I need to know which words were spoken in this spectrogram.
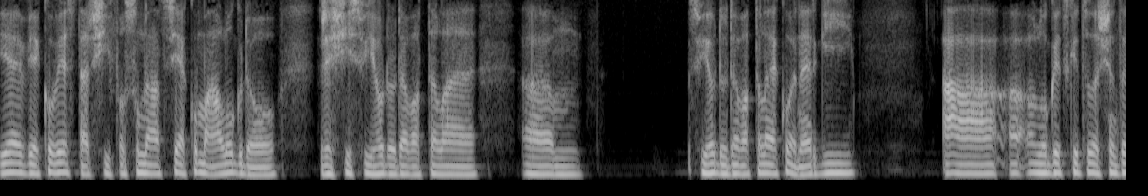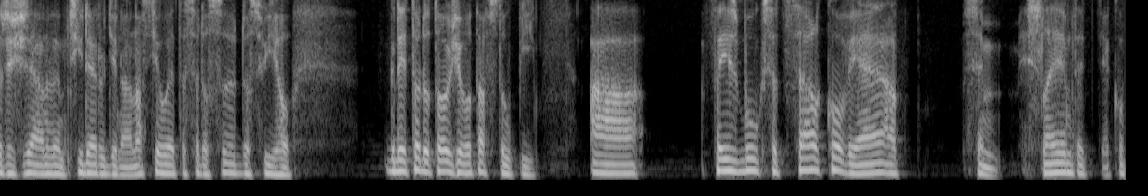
je věkově starší, v 18 jako málo kdo řeší svého dodavatele, um, svého dodavatele jako energií a, a logicky to začnete řešit, já nevím, přijde rodina, nastěhujete se do, do svého, kdy to do toho života vstoupí. A Facebook se celkově, a si myslím, teď jako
